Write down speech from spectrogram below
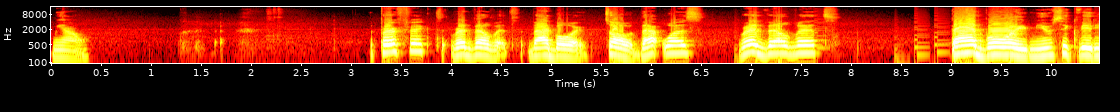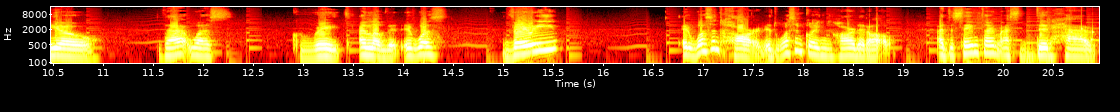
Meow. The perfect red velvet. Bad boy. So that was Red Velvet Bad Boy music video. That was great. I loved it. It was very it wasn't hard. It wasn't going hard at all. At the same time as did have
